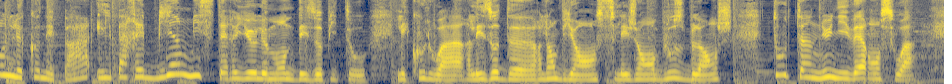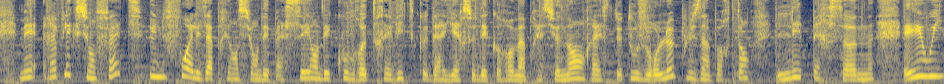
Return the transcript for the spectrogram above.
on ne le connaît pas, il paraît bien mystérieux le monde des hôpitaux. Les couloirs, les odeurs, l'ambiance, les gens en blouse blanche, tout un univers en soi. Mais réflexion faite, une fois les appréhensions dépassées, on découvre très vite que derrière ce décorum impressionnant reste toujours le plus important, les personnes. Et oui,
